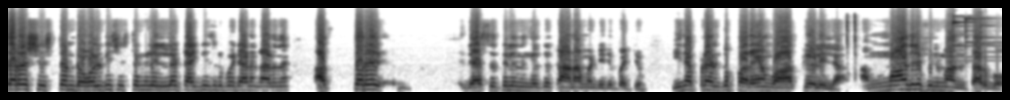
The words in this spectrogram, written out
എത്ര സിസ്റ്റം ഡോൾബി സിസ്റ്റങ്ങളിൽ എല്ലാ ടാക്കീസിൽ പോയിട്ടാണ് കാണുന്നത്. അത്ര രസത്തിൽ നിങ്ങൾക്ക് കാണാൻ വേണ്ടിയിട്ട് പറ്റും. ഇതിനപ്പുറം എനിക്ക് പറയാൻ വാക്കുകളില്ല. അമ്മാതിരി ഫിലിമാണ് ടർബോ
